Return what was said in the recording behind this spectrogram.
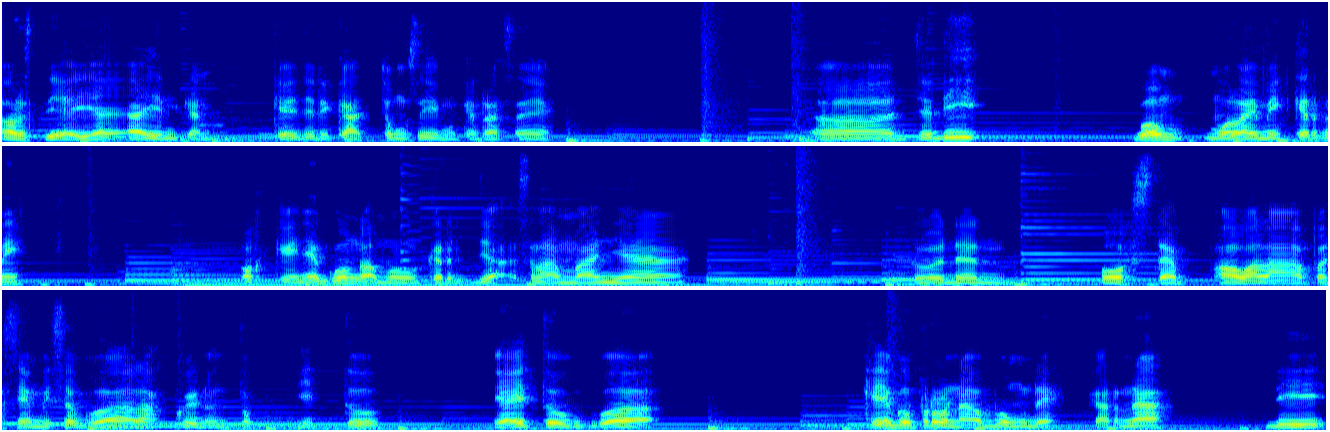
harus diayain kan kayak jadi kacung sih mungkin rasanya Eh, jadi gue mulai mikir nih oh kayaknya gue nggak mau kerja selamanya gitu dan oh step awal apa sih yang bisa gue lakuin untuk itu ya itu gue kayaknya gue perlu nabung deh karena di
